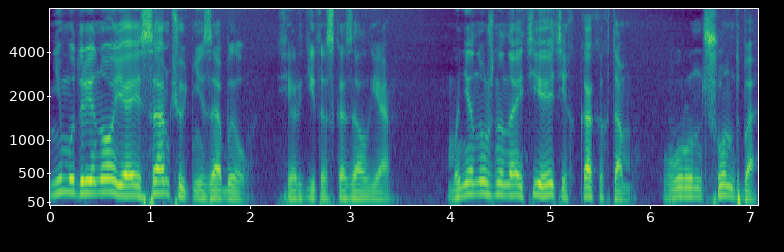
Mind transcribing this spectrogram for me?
«Не мудрено, я и сам чуть не забыл», — сердито сказал я. «Мне нужно найти этих, как их там, Вуруншундба.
